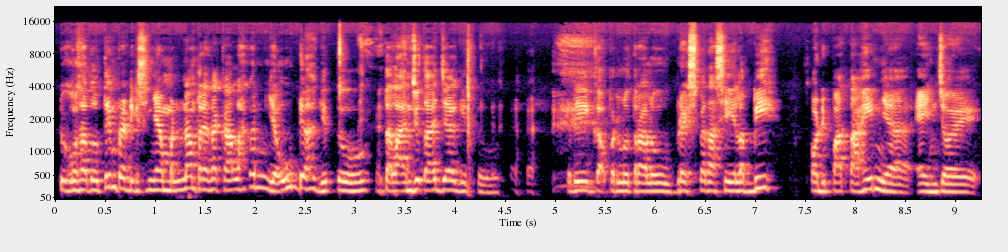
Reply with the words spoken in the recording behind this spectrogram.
dukung satu tim prediksinya menang ternyata kalah kan ya udah gitu. Kita lanjut aja gitu. Jadi nggak perlu terlalu berekspektasi lebih. Kalau dipatahin ya enjoy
